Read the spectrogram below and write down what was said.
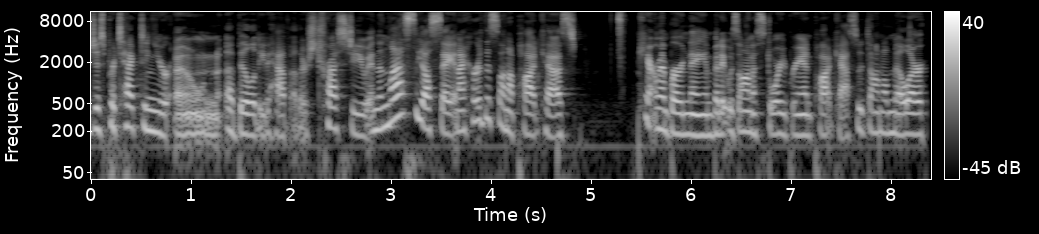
just protecting your own ability to have others trust you. And then lastly, I'll say, and I heard this on a podcast, can't remember her name, but it was on a StoryBrand podcast with Donald Miller.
